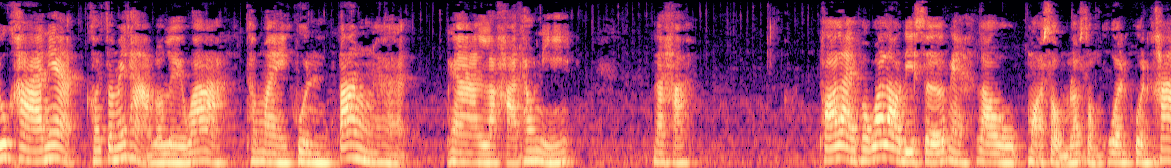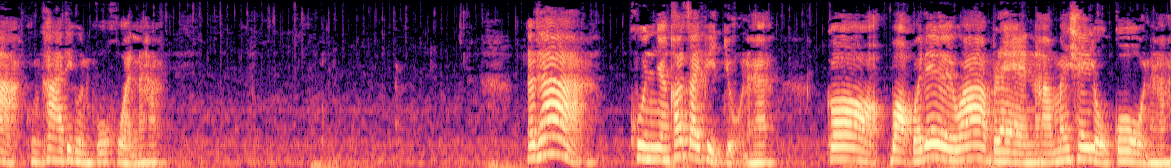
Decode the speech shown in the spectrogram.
ลูกค้าเนี่ยเขาจะไม่ถามเราเลยว่าทำไมคุณตั้งงานราคาเท่านี้นะคะ เพราะอะไรเพราะว่าเราดีเซิร์ฟไงเราเหมาะสมเราสมควรควรค่า คุณค่าที่คุณคู่ควรนะคะ แล้วถ้าคุณยังเข้าใจผิดอยู่นะคะ ก็บอกไว้ได้เลยว่าแบรนด์นะคะไม่ใช่โลโก้นะคะ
